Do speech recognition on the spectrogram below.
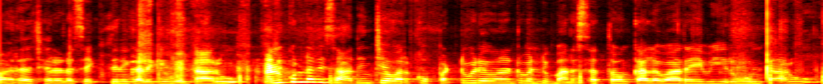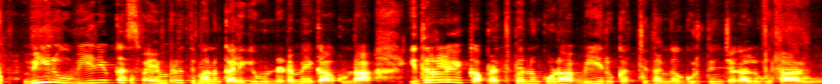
కార్యాచరణ శక్తిని కలిగి ఉంటారు. అనుకున్నది సాధించే వరకు పట్టు విడవనటువంటి మనస్తత్వం కలవారే వీరు ఉంటారు. వీరు వీరి యొక్క స్వయం ప్రతిభను కలిగి ఉండటమే కాకుండా ఇతరుల యొక్క ప్రతిభను కూడా వీరు ఖచ్చితంగా నిర్ణయించగలుగుతారు.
